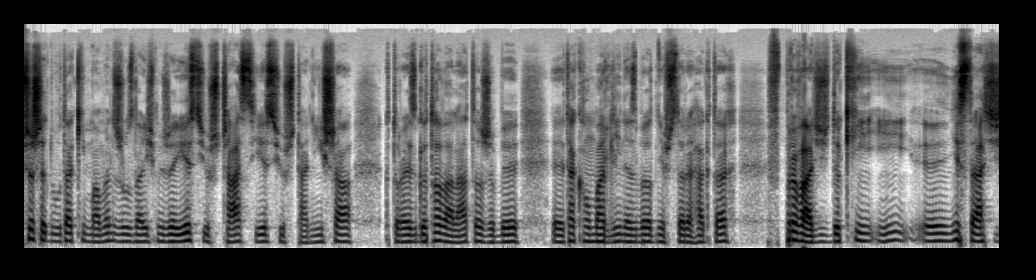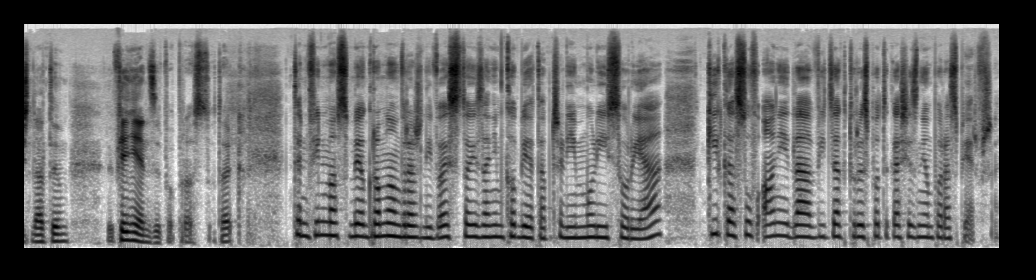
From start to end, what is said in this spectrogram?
przyszedł taki moment, że uznaliśmy, że jest już czas, jest już ta nisza, która jest gotowa na to, żeby e, taką Marlinę zbrodnię w czterech aktach wprowadzić do kin i e, nie stracić na tym pieniędzy po prostu, tak? Ten film ma w sobie ogromną wrażliwość, stoi za nim kobieta, czyli Muli Surya. Kilka słów o niej dla widza, który spotyka się z nią po raz pierwszy.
